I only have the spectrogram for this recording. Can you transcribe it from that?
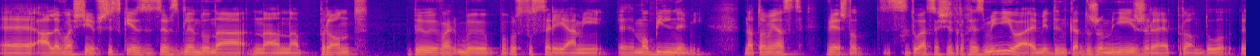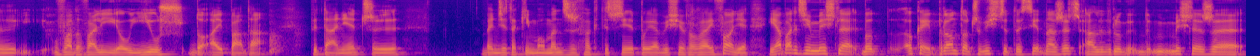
E, ale właśnie wszystkie ze względu na, na, na prąd były, były po prostu seriami e, mobilnymi. Natomiast wiesz, no, sytuacja się trochę zmieniła. M1 dużo mniej żre prądu. E, władowali ją już do iPada. Pytanie, czy będzie taki moment, że faktycznie pojawi się w iPhone'ie. Ja bardziej myślę, bo okej, okay, prąd oczywiście to jest jedna rzecz, ale druga, myślę, że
